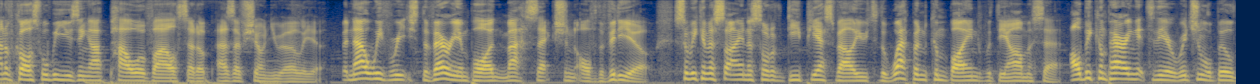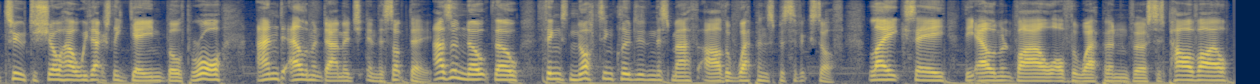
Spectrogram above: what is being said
and of course we'll be using our Power Vial setup as I've shown you earlier. But now we've reached the very important math section of the video, so we can assign a sort of DPS value to the weapon combined with the armor set. I'll be comparing it to the original build too to show how we've actually gained both raw and element damage in this update. As a note though, things not included in this math are the weapon specific stuff, like say the element vial of the weapon versus power vial,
